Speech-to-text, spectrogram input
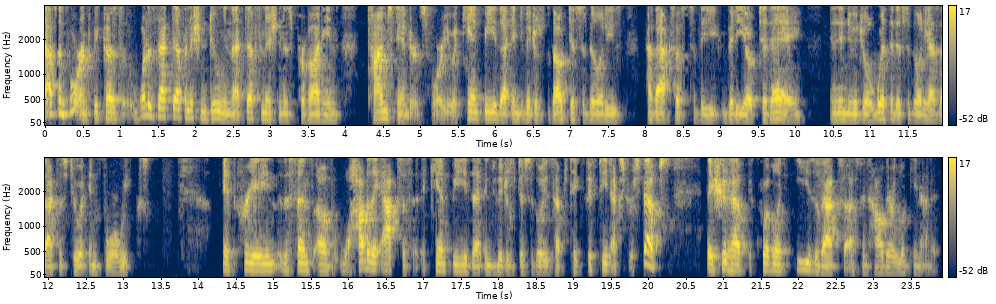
That's important because what is that definition doing? That definition is providing time standards for you. It can't be that individuals without disabilities have access to the video today and an individual with a disability has access to it in four weeks. It's creating the sense of, well, how do they access it? It can't be that individuals with disabilities have to take 15 extra steps. They should have equivalent ease of access in how they're looking at it.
